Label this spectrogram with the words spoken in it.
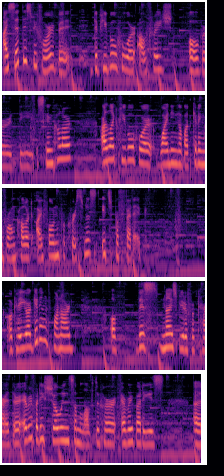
I said this before, but the people who are outraged over the skin color are like people who are whining about getting wrong colored iPhone for Christmas. It's pathetic. Okay, you are getting fan art of this nice, beautiful character. Everybody's showing some love to her. Everybody's uh,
